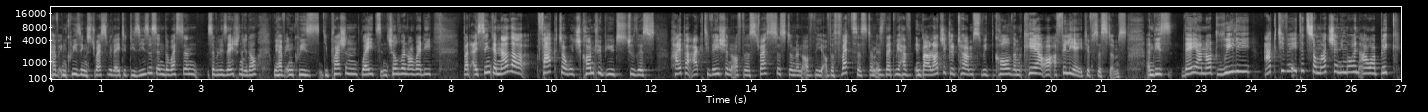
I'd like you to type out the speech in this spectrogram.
have increasing stress related diseases in the Western civilization. You know, we have increased depression rates in children already. But I think another factor which contributes to this hyperactivation of the stress system and of the of the threat system is that we have in biological terms we call them care or affiliative systems and these they are not really activated so much anymore in our big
